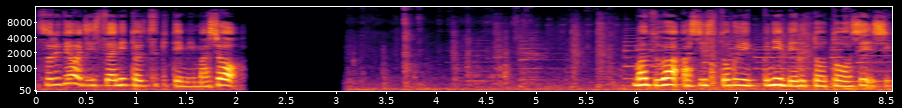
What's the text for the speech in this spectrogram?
それでは実際に取り付けてみましょう。まずはアシストグリップにベルトを通ししっ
